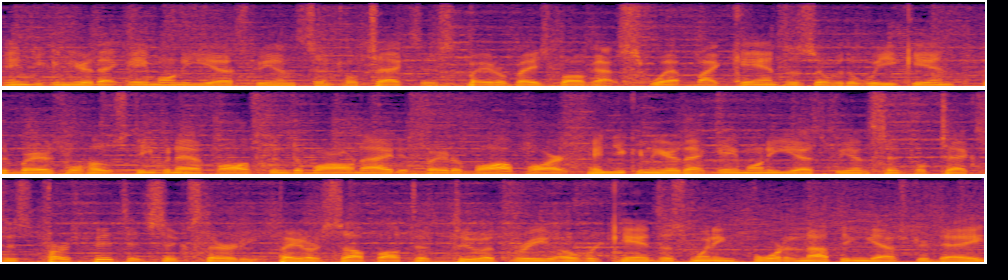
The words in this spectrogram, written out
and you can hear that game on ESPN Central Texas. Baylor Baseball got swept by Kansas over the weekend. The Bears will host Stephen F. Austin tomorrow night at Baylor Ballpark, and you can hear that game on ESPN Central Texas. First pitch at 6.30. Baylor softball took 2 of 3 over Kansas, winning 4 to nothing yesterday.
